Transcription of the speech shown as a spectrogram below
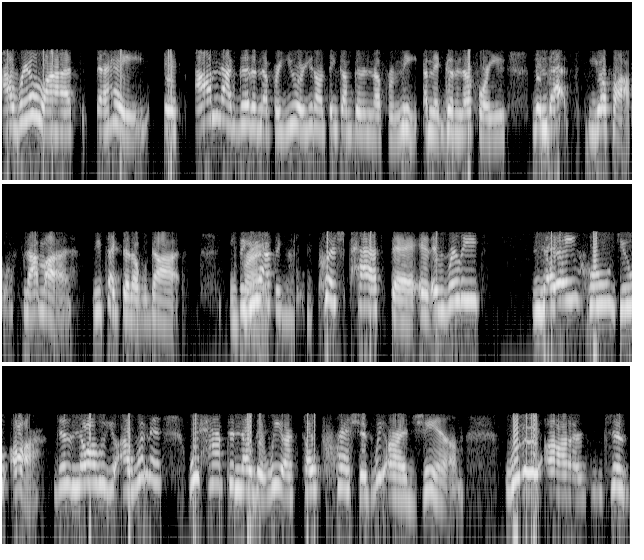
I realized that hey, if I'm not good enough for you, or you don't think I'm good enough for me, I mean good enough for you, then that's your problem, not mine. You take that up with God. So you have to push past that and, and really knowing who you are. Just know who you are. Women, we have to know that we are so precious. We are a gem. We are just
